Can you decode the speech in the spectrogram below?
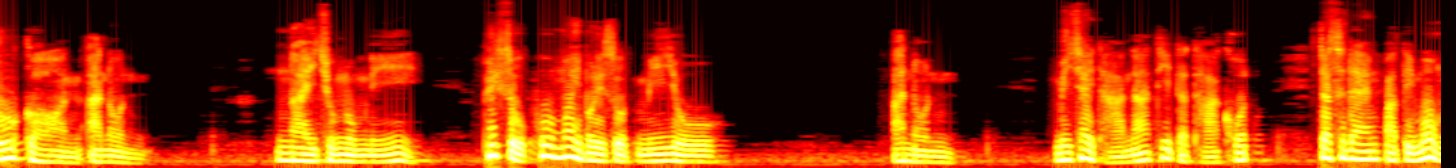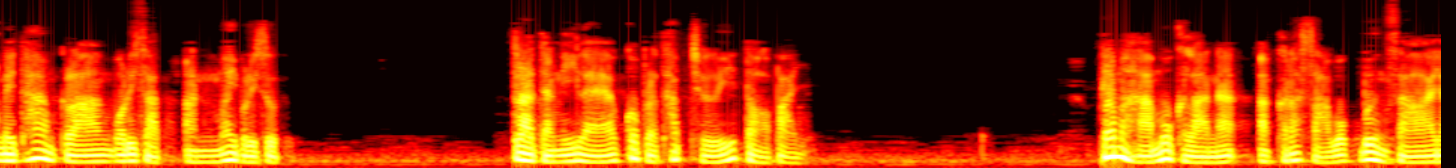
ดูก่อนอานนท์ในชุมนุมนี้ ภิกษุผู้ไม่บริสุทธิ์มีอยู่ อานนท์มิใช่ฐานะที่ตถาคต จะแสดงปฏิโมกในท่ามกลางบริษัทอันไม่บริสุทธิ์ ตรัสอย่างนี้แล้วก็ประทับเฉยต่อไป พระมหาโมคลานะอัครสาวกเบื้องซ้าย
